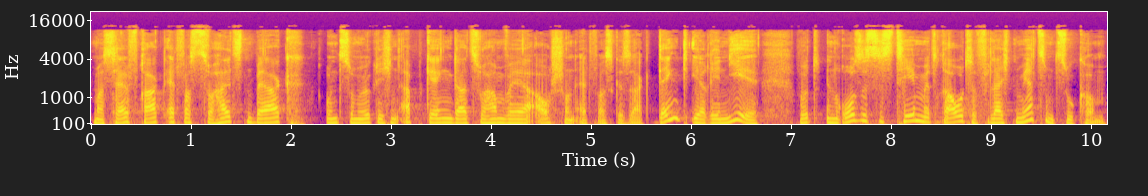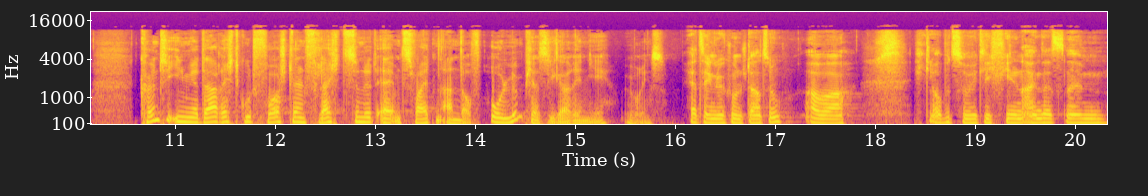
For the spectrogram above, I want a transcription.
Marcel fragt etwas zu Halstenberg und zu möglichen Abgängen. Dazu haben wir ja auch schon etwas gesagt. Denkt ihr, Renier wird in Roses System mit Raute vielleicht mehr zum Zug kommen? Könnte ihn mir da recht gut vorstellen. Vielleicht zündet er im zweiten Anlauf. Olympiasieger Renier übrigens. Herzlichen Glückwunsch dazu. Aber ich glaube, zu wirklich vielen Einsätzen im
